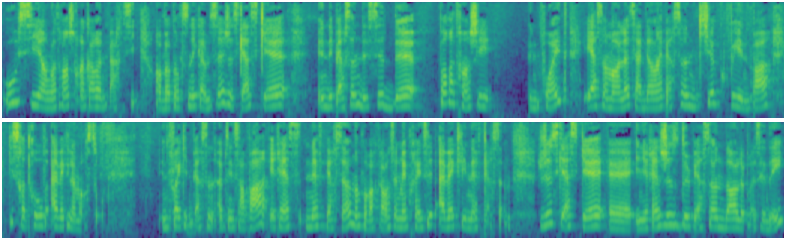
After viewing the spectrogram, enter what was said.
ou s'il en retranche encore une partie. On va continuer comme ça jusqu'à ce que une des personnes décide de pas retrancher une pointe et à ce moment-là, c'est la dernière personne qui a coupé une part qui se retrouve avec le morceau. Une fois qu'une personne obtient sa part, il reste neuf personnes, donc on va recommencer le même principe avec les neuf personnes, jusqu'à ce que euh, il reste juste deux personnes dans le procédé,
